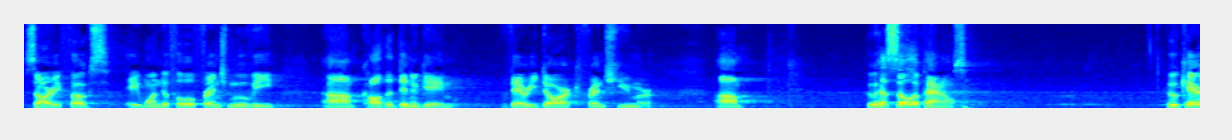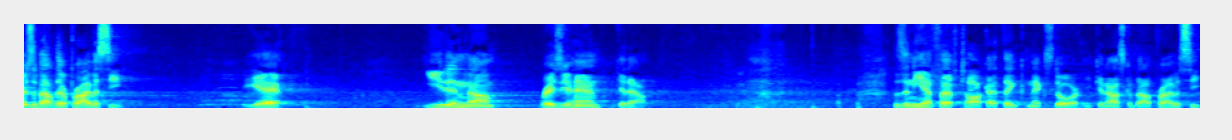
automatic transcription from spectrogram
Sorry, folks. A wonderful French movie um, called The Dinner Game. Very dark French humor. Um, who has solar panels? Who cares about their privacy? Yeah. You didn't um, raise your hand? Get out. There's an EFF talk, I think, next door. You can ask about privacy.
